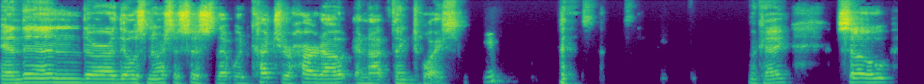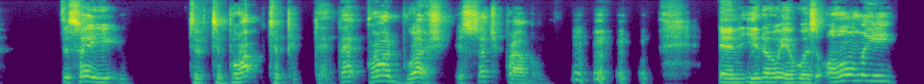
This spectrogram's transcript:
And then there are those narcissists that would cut your heart out and not think twice. okay. So to say, to, to, to, that broad brush is such a problem. and, you know, it was only,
